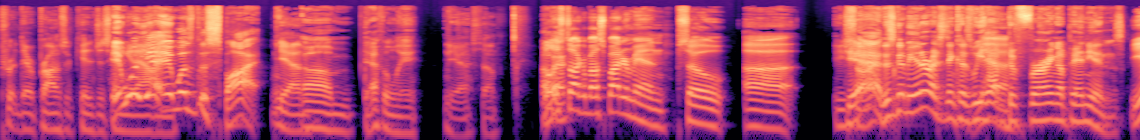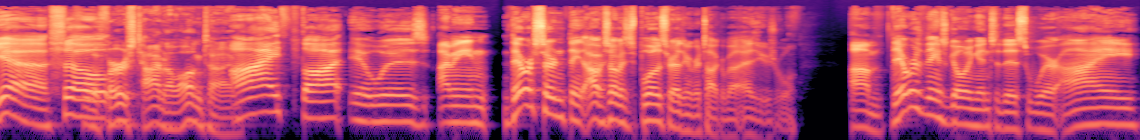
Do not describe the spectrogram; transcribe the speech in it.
pr- there were problems with kids just It was. out. Yeah. and- It was the spot. yeah, Um. Definitely. yeah. So, but let's talk about Spider Man. So, uh, you Yeah. This is gonna be interesting because we Yeah. have differing opinions yeah. for So the first time in a long time. I thought it was. I mean, there were certain things. I was obviously spoilers for everything we're to talk about as usual. Um, there were things going into this where I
